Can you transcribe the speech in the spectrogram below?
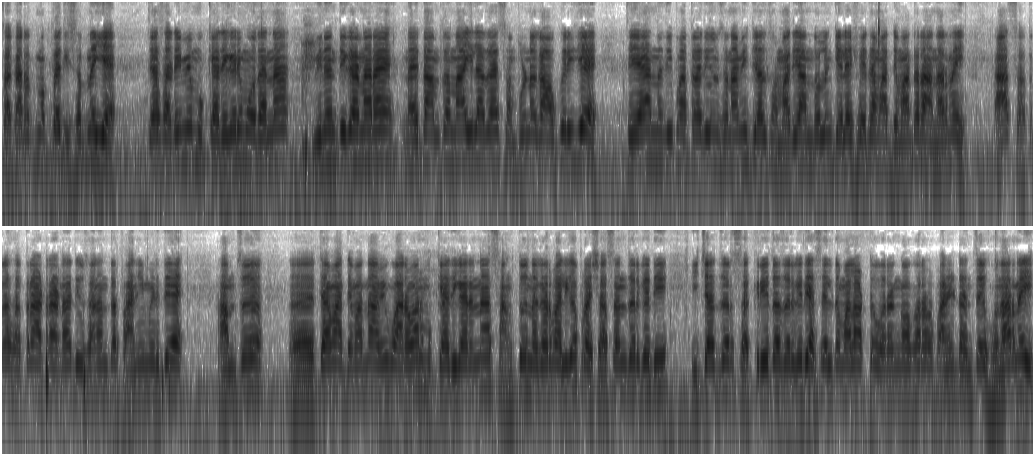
सकारात्मकता दिसत नाहीये. त्यासाठी मी मुख्याधिकारी मोद्यांना विनंती करणार आहे. नाही तर आमचा ना इलाज आहे संपूर्ण गावकरी जे आहे ते या नदीपात्रात येऊन सण आम्ही जलसमाधी आंदोलन केल्याशिवाय त्या माध्यमात राहणार नाही. आज सतरा सतरा अठरा अठरा दिवसानंतर पाणी मिळते. आमचं त्या माध्यमातून आम्ही वारंवार मुख्याधिकाऱ्यांना सांगतो नगरपालिका प्रशासन जर कधी हिच्यात जर सक्रियता जर कधी असेल तर मला वाटतं वरंगावकरांवर पाणी टंचाई होणार नाही.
